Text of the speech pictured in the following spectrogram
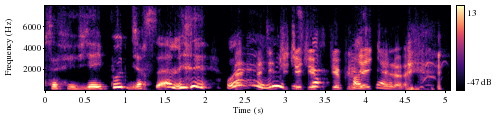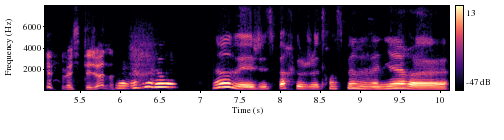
ça fait vieille peau de dire ça, mais ouais, bah, oui, tu, es, plus vieille qu'elle, même si tu es jeune. non, mais j'espère que je transmets ma manière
